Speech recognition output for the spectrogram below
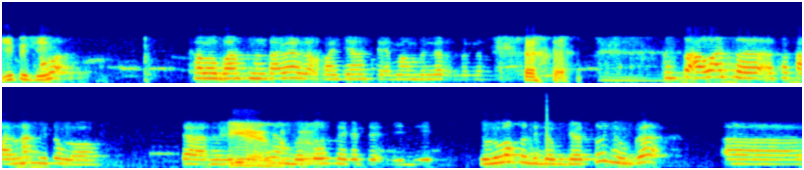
gitu sih Kalau kalau bahas mentawai agak panjang sih emang bener-bener. Awak se setanah gitu loh. Cara Iya, yang betul. sih kecil. Jadi dulu waktu di Jogja tuh juga eh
